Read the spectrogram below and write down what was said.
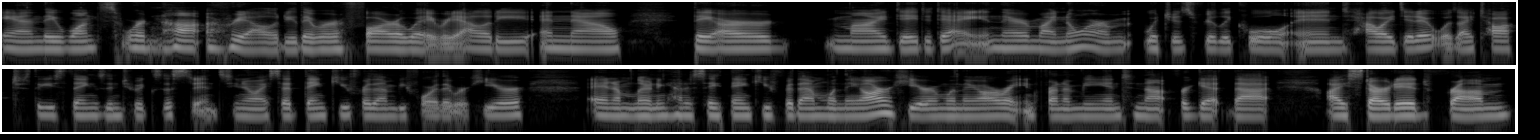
And they once were not a reality. They were a far away reality. And now they are my day to day and they're my norm, which is really cool. And how I did it was I talked these things into existence. You know, I said thank you for them before they were here. And I'm learning how to say thank you for them when they are here and when they are right in front of me. And to not forget that I started from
